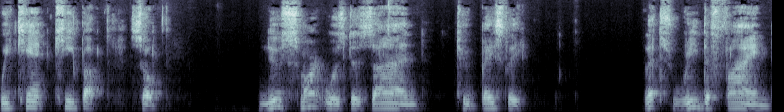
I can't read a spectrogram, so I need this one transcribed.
We can't keep up. So New Smart was designed to basically let's redefine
